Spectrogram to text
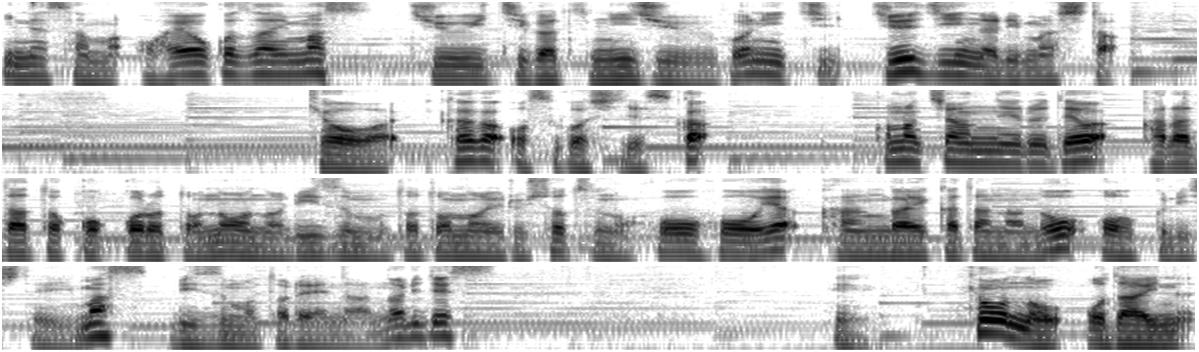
皆様おはようございます。11月25日10時になりました。今日はいかがお過ごしですか？このチャンネルでは体と心と脳のリズムを整える一つの方法や考え方などをお送りしています。リズムトレーナーのりです、え、今日のお題、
